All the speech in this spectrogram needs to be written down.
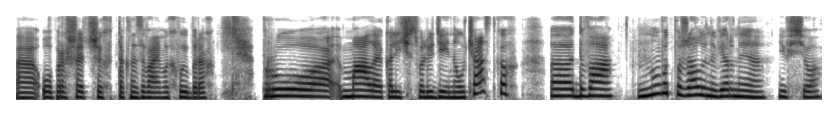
о прошедших так называемых выборах про малое количество людей на участках, э, два, ну вот, пожалуй, наверное, и все.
